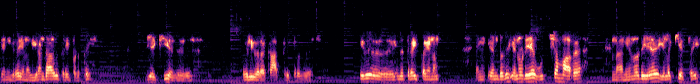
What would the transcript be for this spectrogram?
என்கிற எனது இரண்டாவது திரைப்படத்தை இயக்கி அது வெளிவர காத்திருக்கிறது. இது இந்த திரைப்பயணம் என்பது என்னுடைய உச்சமாக நான் என்னுடைய இலக்கியத்தை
